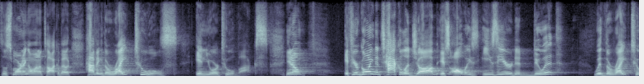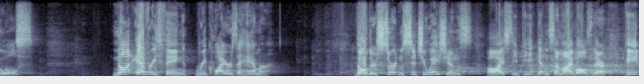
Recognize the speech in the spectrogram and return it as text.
So this morning I want to talk about having the right tools in your toolbox. You know, if you're going to tackle a job, it's always easier to do it with the right tools. Not everything requires a hammer. Though there's certain situations, oh, I see Pete getting some eyeballs there. Pete,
